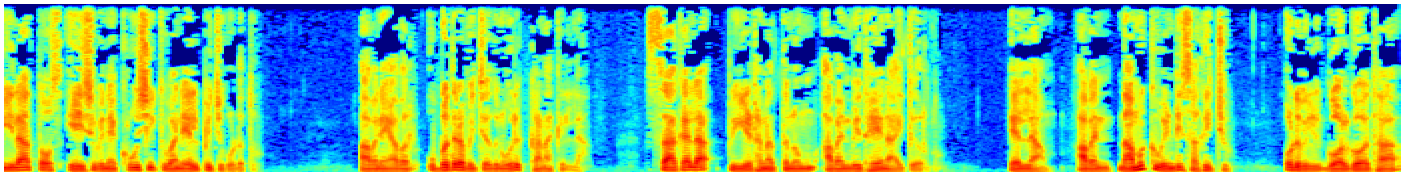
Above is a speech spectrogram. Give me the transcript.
പീലാത്തോസ് യേശുവിനെ ക്രൂശിക്കുവാൻ ഏൽപ്പിച്ചു കൊടുത്തു. അവനെ അവർ ഉപദ്രവിച്ചതിന് ഒരു കണക്കില്ല. സകല പീഡനത്തിനും അവൻ വിധേയനായി തീർന്നു എല്ലാം അവൻ നമുക്ക് വേണ്ടി സഹിച്ചു. ഒടുവിൽ ഗോൽഗോഥ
